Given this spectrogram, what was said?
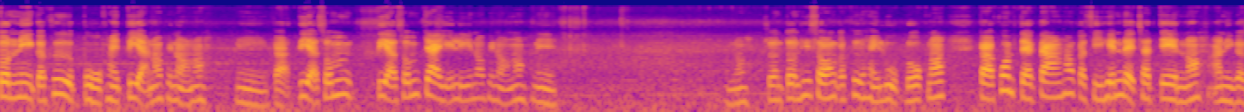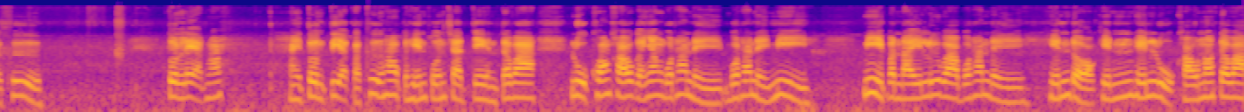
ต้นนี้ก็คือปลูกให้เตี้ยเนาะพี่น้องเนาะนี่ก็เตี้ยสมเตี้ยสมใจอยู่หลีเนาะพี่น้องเนาะนี่ เนาะส่วนต้นที่สองก็คือให้ลูกโดกเนาะกะความแตกต่างเท่ากับสีเห็นได้ชัดเจนเนาะอันนี้ก็คือต้นแรกเนาะให้ต้นเตี้ยก็คือเฮาก็เห็นผลชัดเจน แต่ว่าลูกของเขาก็ยังบท่านได้บ่ท่านได้มีมีปันไดหรือว่าบท่านได้เห็นดอกเห็นเห็นลูกเขาเนาะแต่ว่า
